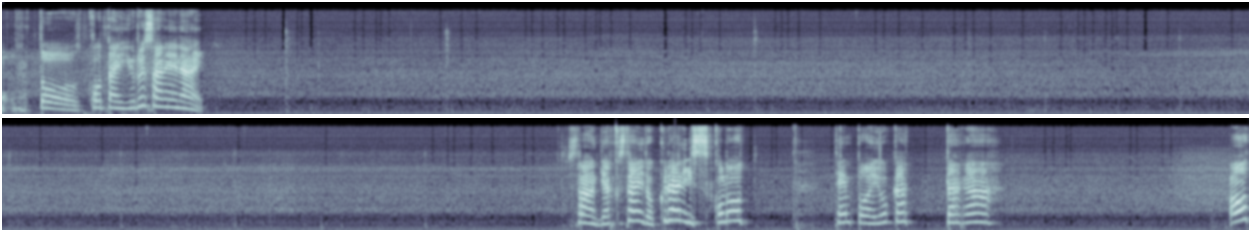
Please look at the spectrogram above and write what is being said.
おっと、交代許されない。さあ、逆サイド、クラリス。このテンポは良かったが、おっ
